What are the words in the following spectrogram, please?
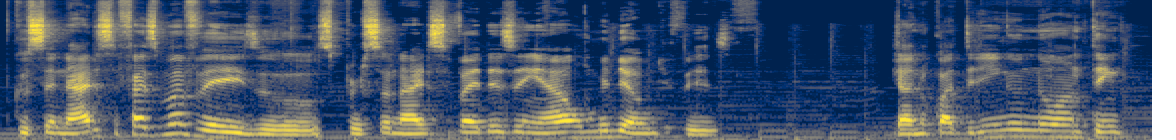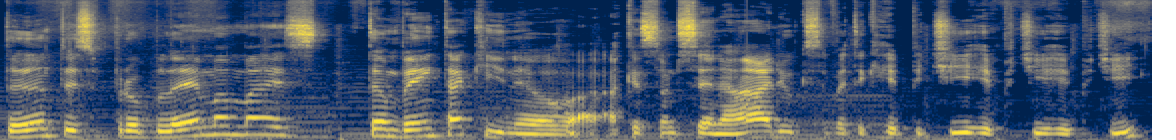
Porque o cenário você faz uma vez, os personagens você vai desenhar um milhão de vezes. Já no quadrinho não tem tanto esse problema, mas também tá aqui, né? A questão de cenário, que você vai ter que repetir, repetir, repetir.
